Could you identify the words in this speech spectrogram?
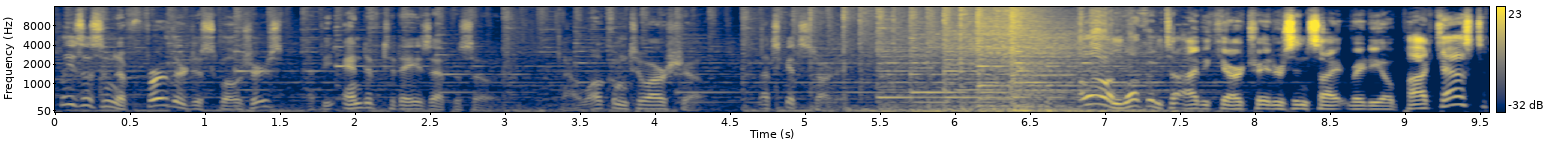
Please listen to further disclosures at the end of today's episode. Now, welcome to our show. Let's get started. Hello and welcome to IBKR Traders Insight Radio podcast.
